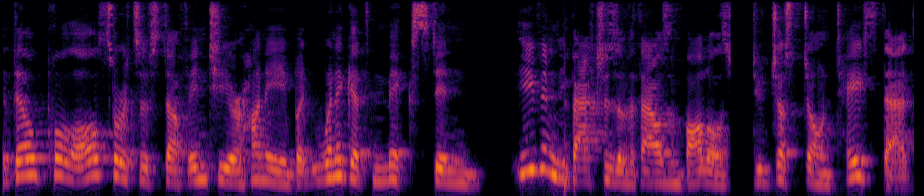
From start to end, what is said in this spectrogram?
They'll pull all sorts of stuff into your honey, but when it gets mixed in even batches of a thousand bottles, you just don't taste that.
